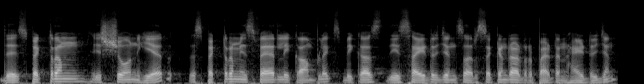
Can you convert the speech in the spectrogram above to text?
The spectrum is shown here. The spectrum is fairly complex because these hydrogens are second order pattern hydrogen.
